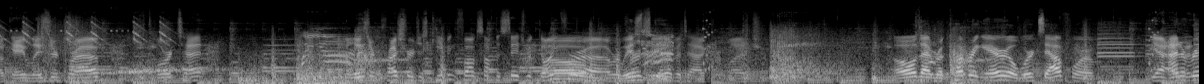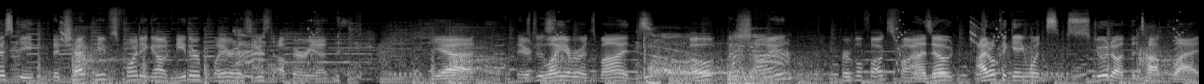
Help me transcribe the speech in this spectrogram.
Okay, laser grab, Mortet. And the laser pressure just keeping Fox off the stage, but going for a, a Oh, reverse Whiskey. get up attack from Ledge. Oh, that recovering aerial works out for him. Yeah, Kind and of risky. The chat keeps pointing out neither player has used up air yet. Yeah. They're just Blowing everyone's minds. oh the shine. Purple Fox I finds know. I don't think anyone's stood on the top plat.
